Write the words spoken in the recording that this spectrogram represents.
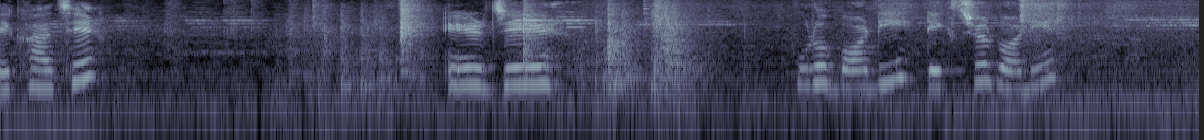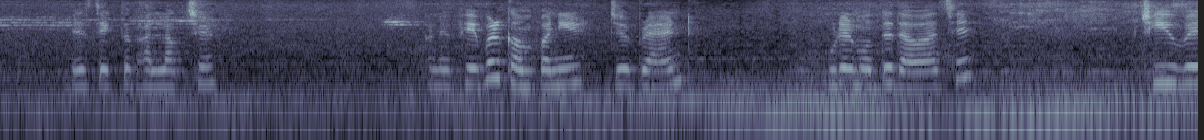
লেখা আছে। এর যে পুরো বডি টেক্সচার বডি বেশ দেখতে ভালো লাগছে। মানে ফেভার কোম্পানির যে ব্র্যান্ড হুডের মধ্যে দেওয়া আছে থ্রি ওয়ে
